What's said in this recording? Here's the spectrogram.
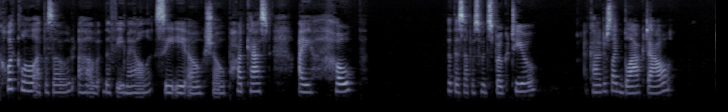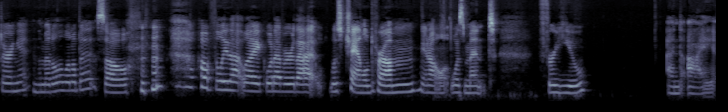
quick little episode of the Female CEO Show podcast. I hope that this episode spoke to you. I kind of just like blacked out during it in the middle a little bit. So hopefully that like whatever that was channeled from, you know, was meant for you. And I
